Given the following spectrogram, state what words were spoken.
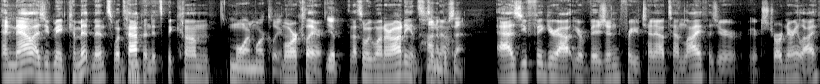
And now, as you've made commitments, what's mm-hmm. happened? It's become More and more clear. more clear. Yep. And that's what we want our audience to know. 100%. As you figure out your vision for your 10 out of 10 life, as your, your extraordinary life,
